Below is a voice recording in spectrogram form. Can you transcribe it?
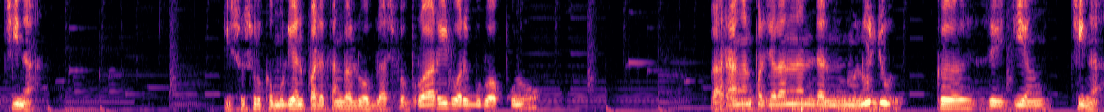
Cina Disusul kemudian pada tanggal 12 Februari 2020 larangan perjalanan dan menuju ke Zhejiang, Cina.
